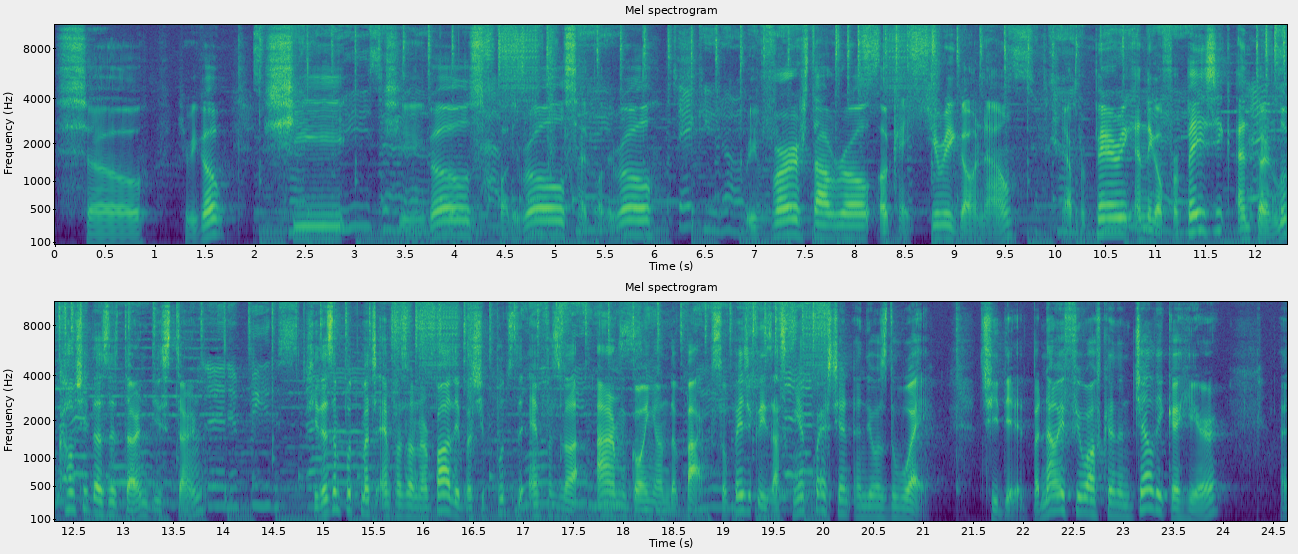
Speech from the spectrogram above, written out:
So here we go. She, she goes, body roll, side body roll, reverse that roll. Okay, here we go now. They are preparing and they go for basic and turn. Look how she does the turn, this turn. She doesn't put much emphasis on her body, but she puts the emphasis on her arm going on the back. So basically he's asking a question and it was the way she did it. But now if you ask an Angelica here, uh,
